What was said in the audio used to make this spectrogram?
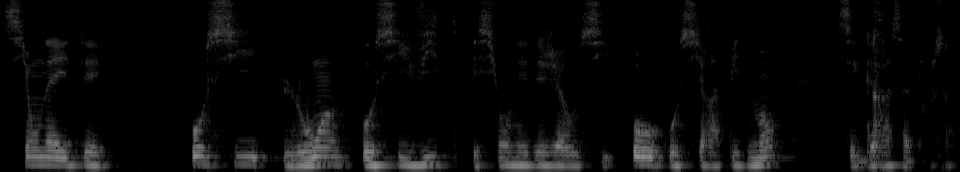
si on a été aussi loin, aussi vite et si on est déjà aussi haut, aussi rapidement, c'est grâce à tout ça.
